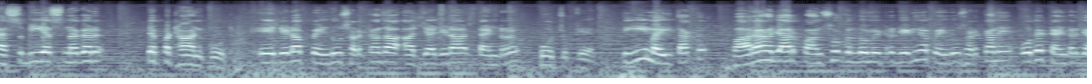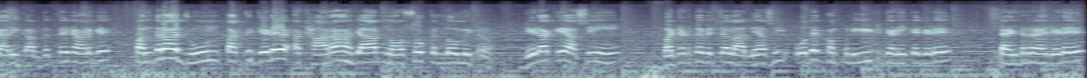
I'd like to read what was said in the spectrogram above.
ਐਸਬੀਐਸ ਨਗਰ ਤੇ ਪਠਾਨਕੋਟ। ਇਹ ਜਿਹੜਾ ਪਿੰਡੂ ਸੜਕਾਂ ਦਾ ਅੱਜ ਹੈ ਜਿਹੜਾ ਟੈਂਡਰ ਹੋ ਚੁੱਕੇ ਆ। 30 ਮਈ ਤੱਕ 12500 ਕਿਲੋਮੀਟਰ ਜਿਹੜੀਆਂ ਪਿੰਡੂ ਸੜਕਾਂ ਨੇ, ਉਹਦੇ ਟੈਂਡਰ ਜਾਰੀ ਕਰ ਦਿੱਤੇ ਜਾਣਗੇ। 15 ਜੂਨ ਤੱਕ ਜਿਹੜੇ 18900 ਕਿਲੋਮੀਟਰ, ਜਿਹੜਾ ਕਿ ਅਸੀਂ ਬਜਟ ਦੇ ਵਿੱਚ ਐਲਾਨਿਆ ਸੀ, ਉਹਦੇ ਕੰਪਲੀਟ ਜਾਣੀ ਕਿ ਜਿਹੜੇ ਟੈਂਡਰ ਹੈ ਜਿਹੜੇ,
